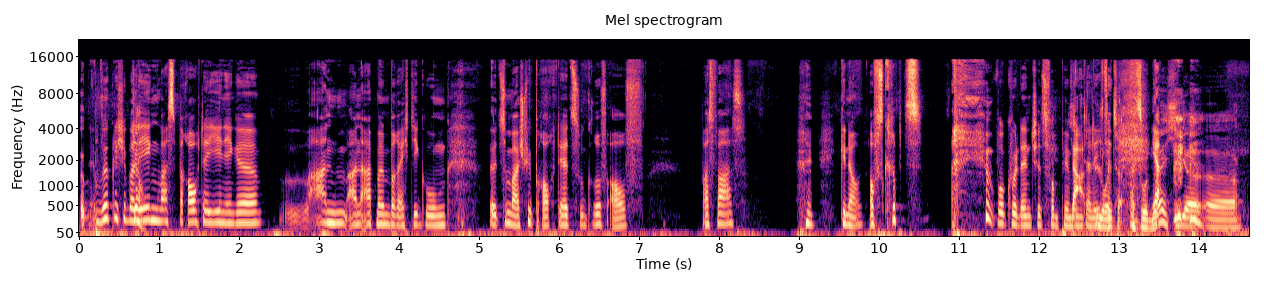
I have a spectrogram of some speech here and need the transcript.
Wirklich überlegen, was braucht derjenige äh, an, an Admin-Berechtigung. Äh, zum Beispiel braucht der Zugriff auf, was war's? genau, auf Skripts, wo Credentials vom PIM ja, hinterlegt Leute, sind. also ne, Ja. hier äh,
